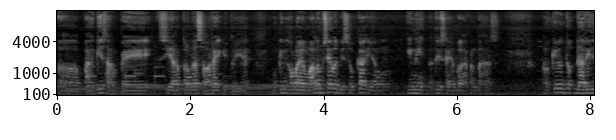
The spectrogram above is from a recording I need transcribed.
uh, pagi sampai siang atau enggak sore gitu ya mungkin kalau yang malam saya lebih suka yang ini nanti saya akan bahas. Oke untuk dari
